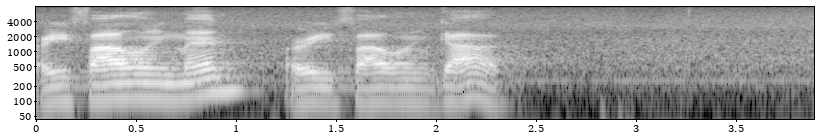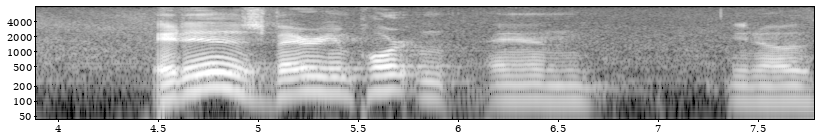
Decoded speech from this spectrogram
Are you following men or are you following God? It is very important, and you know,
